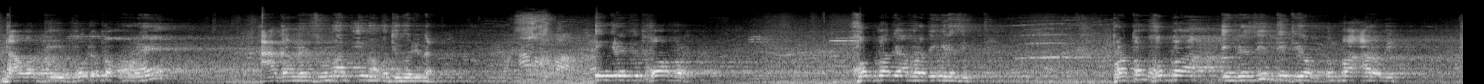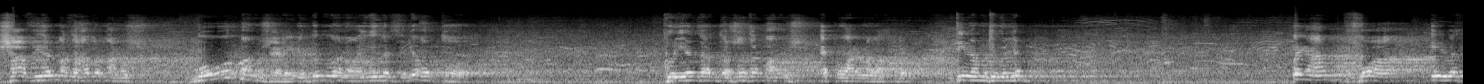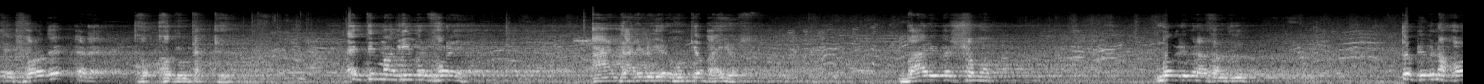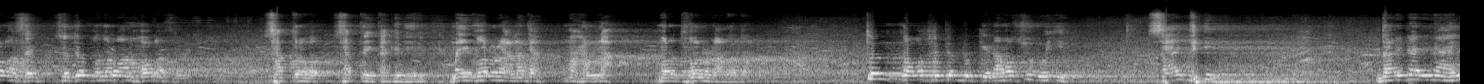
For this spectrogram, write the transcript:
দাওয়াত দিয়ে হলে তো অনেক আগামী জুমাত ইমামতি করিবেন। ইংরেজি হওয়ার পরে। খোদবা দেওয়া পরে ইংরেজি। প্রথম খোদবা ইংরেজি, দ্বিতীয় খোদবা আরবিক সাফিয়র মজাহাবের মানুষ। বহুত মানুষ আর এটা কিন্তু নয় ইউনিভার্সিটি হত কুড়ি হাজার, দশ হাজার মানুষ এক কুমার নামাজ তিন আমতি করলেন ওই আর ফোয়া ইউনিভার্সিটি ফরদে এটা কদিন থাকি। একদিন মাগরিবের পরে আর গাড়ি লইয়ের হুঁকে বাইরে। বাইরের সময়। মগরিবের আসান দিই তো বিভিন্ন হল আছে, চোদ্দ, পনেরো হল আছে। ছাত্র, ছাত্রী থাকে মেয়ে ফলর আলাদা, মাহাল্লা, মরদ ফলর আলাদা। তো নামাজ হইতে ঢুকি নামাজ শুরু হই সাইড দাড়ি টাড়ি নাই।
